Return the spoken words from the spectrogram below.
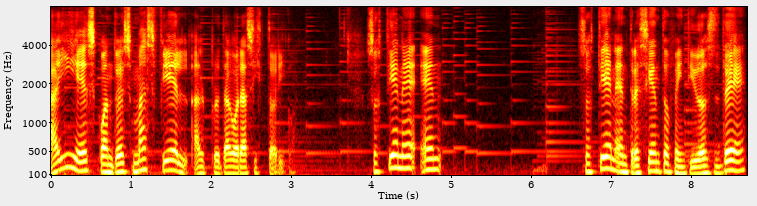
ahí es cuando es más fiel al Protágoras histórico. Sostiene en sostiene en 322d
